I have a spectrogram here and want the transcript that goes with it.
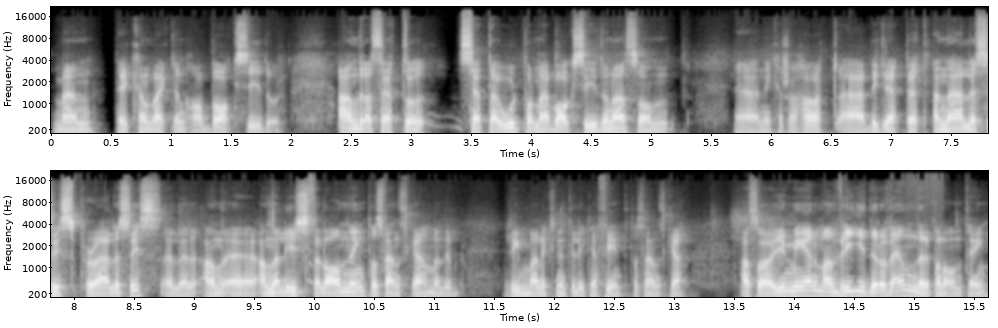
Men det kan verkligen ha baksidor. Andra sätt att sätta ord på de här baksidorna som eh, ni kanske har hört är begreppet analysis paralysis eller an, eh, analysförlamning på svenska, men det rimmar liksom inte lika fint på svenska. Alltså ju mer man vrider och vänder på någonting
